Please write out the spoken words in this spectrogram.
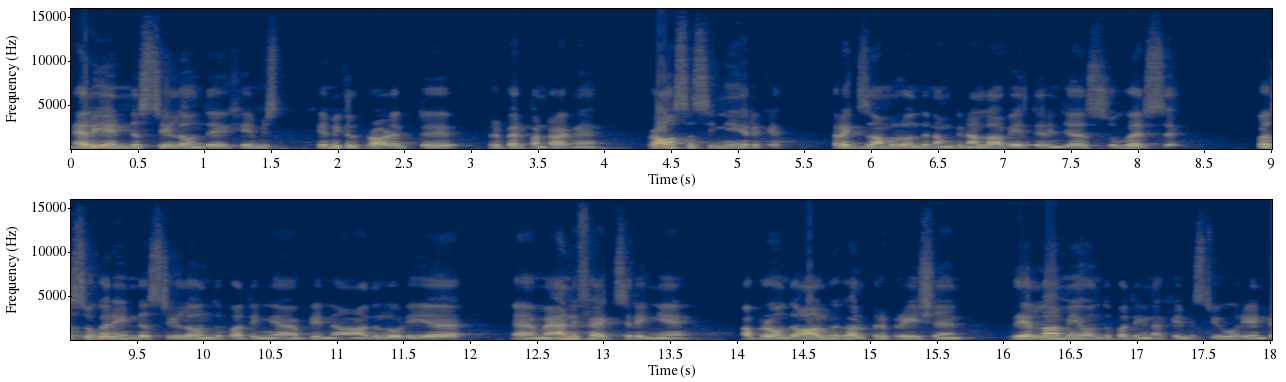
நிறைய இண்டஸ்ட்ரியில் வந்து கெமிஸ்ட் கெமிக்கல் ப்ராடக்ட்டு ப்ரிப்பேர் பண்ணுறாங்க ப்ராசஸிங்கும் இருக்குது ஃபார் எக்ஸாம்பிள் வந்து நமக்கு நல்லாவே தெரிஞ்ச சுகர்ஸு இப்போ சுகர் இண்டஸ்ட்ரியில் வந்து பார்த்தீங்க அப்படின்னா அதனுடைய மேனுஃபேக்சரிங்கு அப்புறம் வந்து ஆல்கஹால் ப்ரிப்பரேஷன் இது எல்லாமே வந்து பார்த்திங்கன்னா கெமிஸ்ட்ரி ஓரியன்ட்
